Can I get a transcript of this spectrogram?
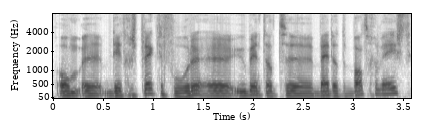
om uh, dit gesprek te voeren. Uh, u bent dat, bij dat debat geweest.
